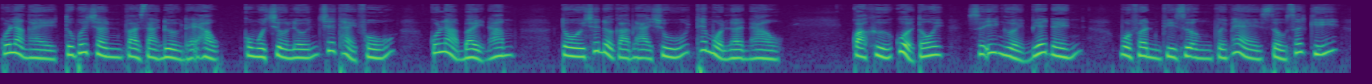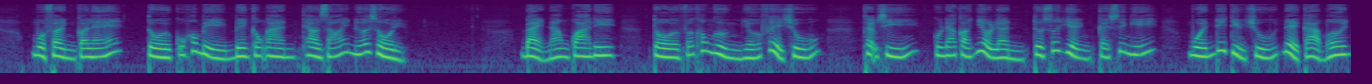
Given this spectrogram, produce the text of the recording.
cũng là ngày tôi bước chân vào giảng đường đại học của một trường lớn trên thành phố. Cũng là 7 năm, tôi chưa được gặp lại chú thêm một lần nào. Quá khứ của tôi sự ít người biết đến. Một phần vì dượng với mẹ giấu rất kỹ. Một phần có lẽ tôi cũng không bị bên công an theo dõi nữa rồi. Bảy năm qua đi, tôi vẫn không ngừng nhớ về chú. Thậm chí cũng đã có nhiều lần tôi xuất hiện cái suy nghĩ muốn đi tìm chú để cảm ơn.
